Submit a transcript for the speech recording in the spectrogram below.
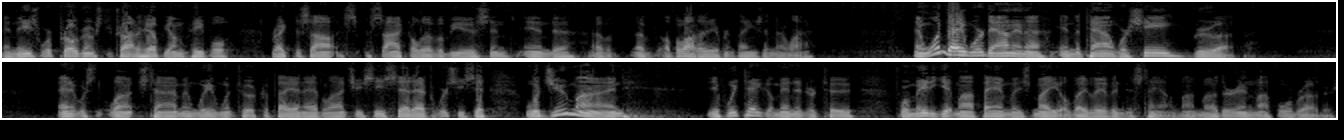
and these were programs to try to help young people break the cycle of abuse and and uh, of, of of a lot of different things in their life. And one day we're down in a in the town where she grew up and it was lunchtime, and we went to a cafe and had lunch. And she said afterwards, she said, "Would you mind if we take a minute or two for me to get my family's mail? They live in this town, my mother and my four brothers."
